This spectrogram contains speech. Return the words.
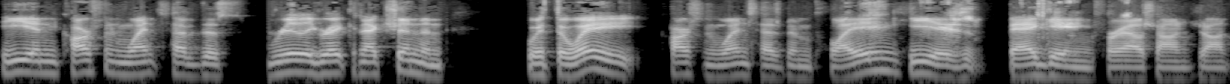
He and Carson Wentz have this really great connection, and with the way Carson Wentz has been playing, he is begging for Alshon John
